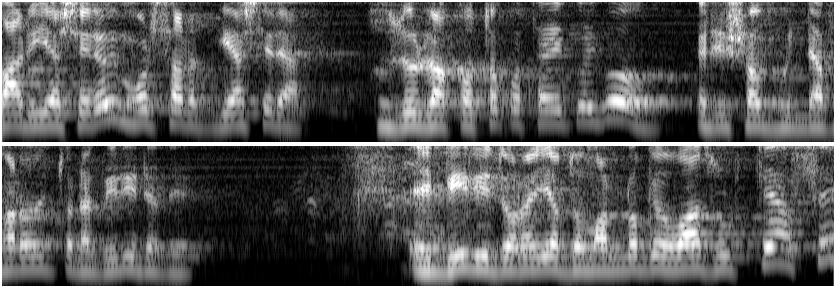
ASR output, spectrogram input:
বাড়ি আসে ওই মোরসারাত গিয়া সেরা, হুজুররা কত কথাই কইব? এটি সব হুন্ডা ফাড়া দিত না, বিড়িটা দে। এই বিড়ি দরাইয়া দমার লগে ওয়াজ উঠতে আছে।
